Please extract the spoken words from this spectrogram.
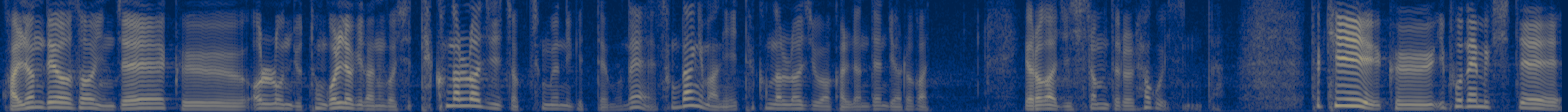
관련되어서 이제 그 언론 유통 권력이라는 것이 테크놀로지적 측면이기 때문에 상당히 많이 테크놀로지와 관련된 여러 가지 여러 가지 실험들을 하고 있습니다. 특히 그 인포데믹 시대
